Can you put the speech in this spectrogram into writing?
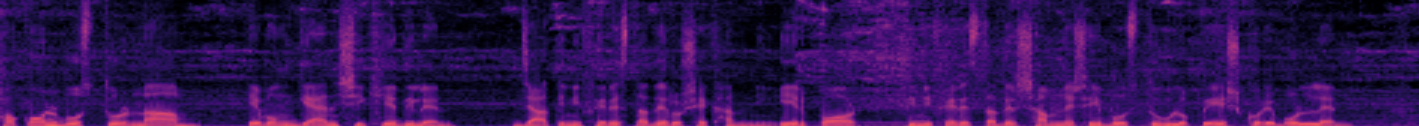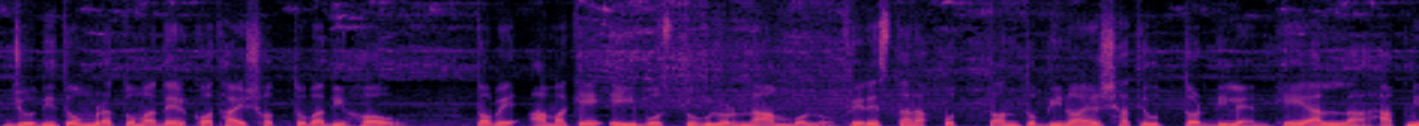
সকল বস্তুর নাম এবং জ্ঞান শিখিয়ে দিলেন, যা তিনি ফেরেস্তাদেরও শেখাননি। এরপর তিনি ফেরেস্তাদের সামনে সেই বস্তুগুলো পেশ করে বললেন, যদি তোমরা তোমাদের কথায় সত্যবাদী হও তবে আমাকে এই বস্তুগুলোর নাম বলো। ফেরেস্তারা অত্যন্ত বিনয়ের সাথে উত্তর দিলেন, হে আল্লাহ, আপনি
